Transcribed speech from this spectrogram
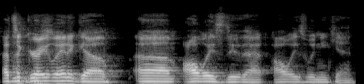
That's a great way to go. Um, always do that. Always when you can.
